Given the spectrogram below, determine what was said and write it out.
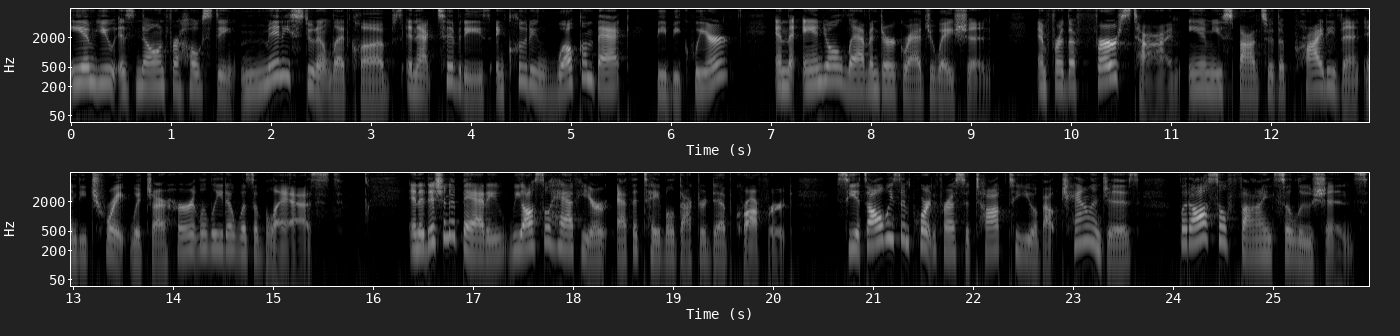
EMU is known for hosting many student led clubs and activities, including Welcome Back BB Queer and the annual Lavender graduation. And for the first time, EMU sponsored the Pride event in Detroit, which I heard Lolita was a blast. In addition to Baddie, we also have here at the table Dr. Deb Crawford. See, it's always important for us to talk to you about challenges, but also find solutions.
